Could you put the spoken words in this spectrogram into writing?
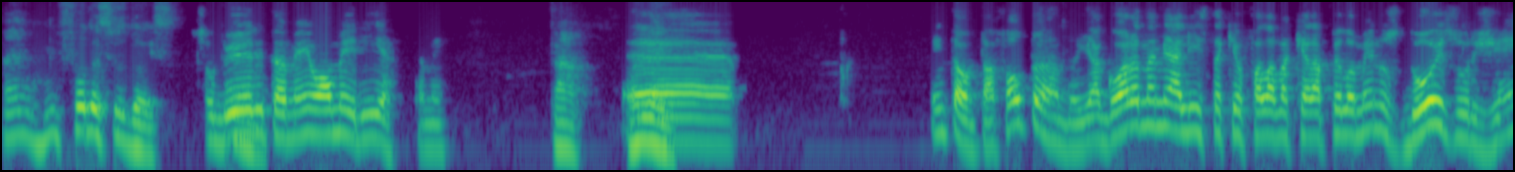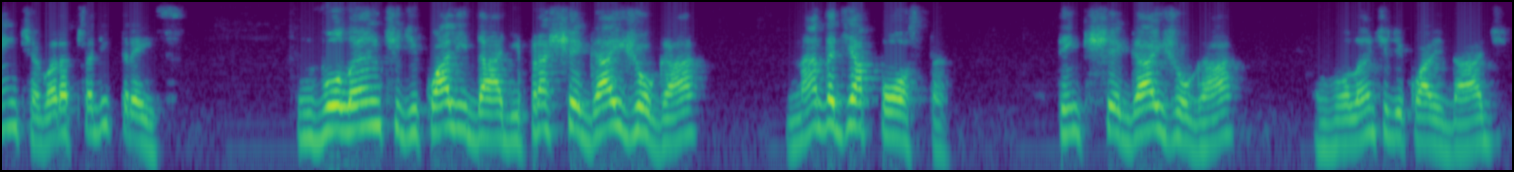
É, foda-se os dois. Subiu é. ele também, o Almeria também. Tá. É... Então, tá faltando. E agora na minha lista que eu falava que era pelo menos dois urgente, agora precisa de três. Um volante de qualidade para chegar e jogar, nada de aposta tem que chegar e jogar, um volante de qualidade,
